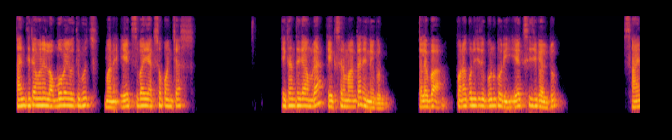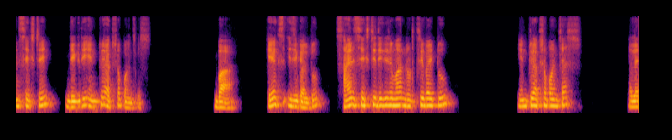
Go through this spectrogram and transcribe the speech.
সাইন থিটা মানে লম্ব বাই অতিভুজ মানে এক্স বাই একশো পঞ্চাশ। এখান থেকে আমরা এক্সের মানটা নির্ণয় করব। তাহলে বা কোনাকুনি যদি গুণ করি X equal to sine sixty degree into একশো পঞ্চাশ। বা X equal to sine sixty ডিগ্রির মান root three by two into একশো পঞ্চাশ, তাহলে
